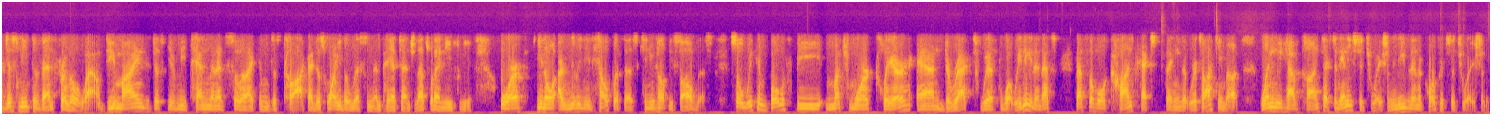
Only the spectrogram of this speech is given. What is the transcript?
just need to vent for a little while. Do you mind just give me 10 minutes so that I can just talk? I just want you to listen and pay attention. That's what I need from you. Or, you know, I really need help with this. Can you help me solve this? So we can both be much more clear and direct with what we need. And that's that's the whole context thing that we're talking about. When we have context in any situation, and even in a corporate situation,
